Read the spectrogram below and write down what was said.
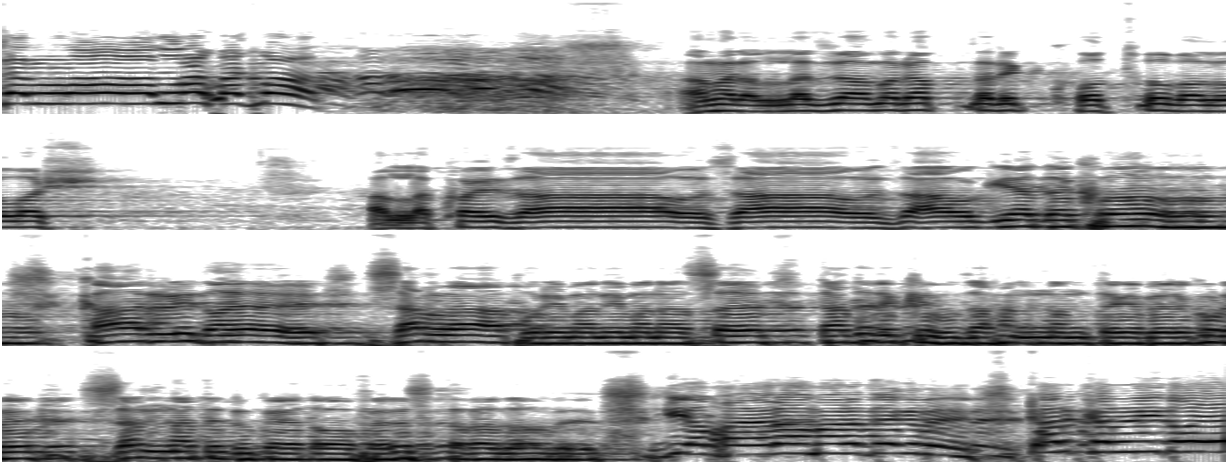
শাররা আল্লাহু আকবার। আমার আল্লাহ যে আমার আপনারে কত ভালোবাসে। আল্লাহ কয়, যাও যাও যাও, গিয়া দেখো কার হৃদয়ে যারা পরিমাণ ইমান আছে। তাদেরকেও জাহান্নাম থেকে বের করে জান্নাতে ঢুকায় দাও, ফেরেশতারা যাবে। গিয়া ভাইয়েরা আমার দেখবে কার কার হৃদয়ে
